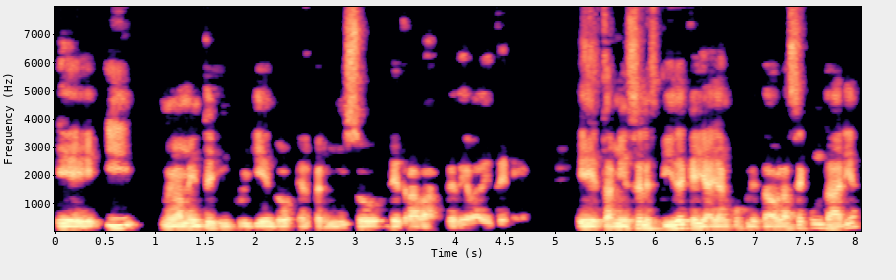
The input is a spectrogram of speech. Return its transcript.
eh, y nuevamente incluyendo el permiso de trabajo que deba de tener. Eh, también se les pide que ya hayan completado la secundaria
